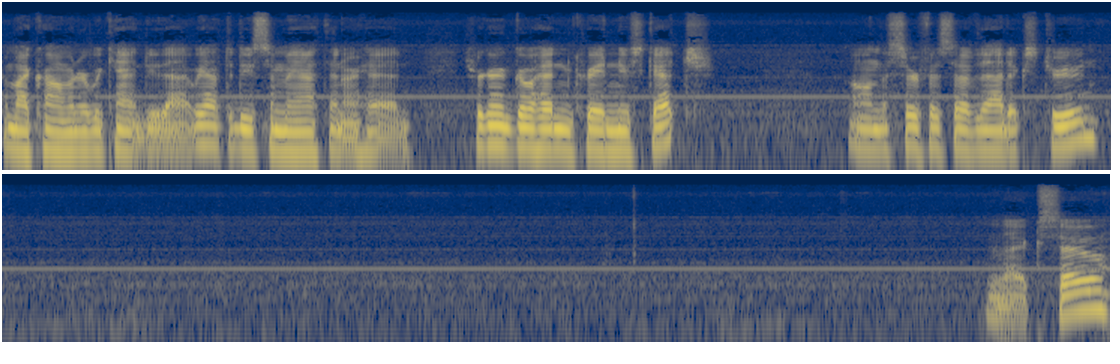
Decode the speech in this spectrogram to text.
a micrometer, we can't do that. We have to do some math in our head. We're going to go ahead and create a new sketch on the surface of that extrude. Like so.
